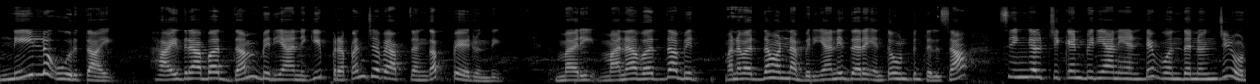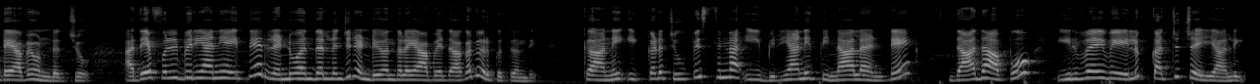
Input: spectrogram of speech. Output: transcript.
నీళ్ళు ఊరుతాయి. హైదరాబాద్ దమ్ బిర్యానీకి ప్రపంచవ్యాప్తంగా పేరుంది. మరి మన వద్ద బి మన వద్ద ఉన్న బిర్యానీ ధర ఎంత ఉంటుందో తెలుసా? సింగిల్ చికెన్ బిర్యానీ అంటే వంద నుంచి నూట యాభై ఉండొచ్చు. అదే ఫుల్ బిర్యానీ అయితే రెండు వందల నుంచి రెండు వందల యాభై దాకా దొరుకుతుంది. కానీ ఇక్కడ చూపిస్తున్న ఈ బిర్యానీ తినాలంటే దాదాపు ఇరవై వేలు ఖర్చు చేయాలి.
